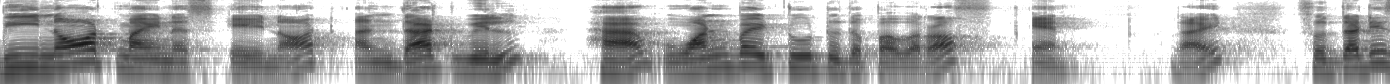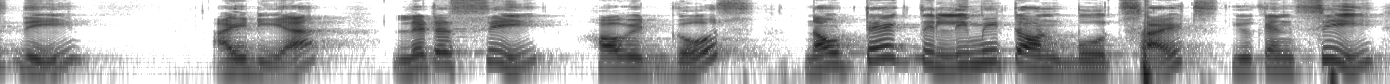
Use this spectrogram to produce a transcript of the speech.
b naught minus a naught and that will have 1 by 2 to the power of n right. So, that is the idea. Let us see how it goes. Now, take the limit on both sides you can see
